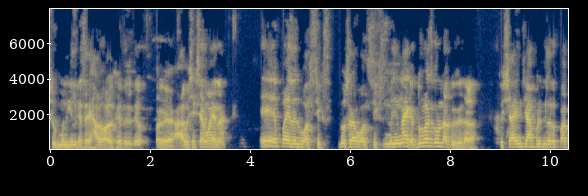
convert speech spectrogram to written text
शुभमन गिल कसं आहे हळूहळू खेळतो रे ते. पण अभिषेक शर्मा आहे ना ए पहिलाच बॉल सिक्स दुसरा बॉल सिक्स म्हणजे नाही का दुर्वाच करून टाकतो ते सगळा. तो शाईनच्या आफ्रिकेला तर पाक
